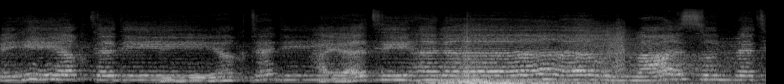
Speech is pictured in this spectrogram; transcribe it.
به يقتدي حياتي هناء مع السنة.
